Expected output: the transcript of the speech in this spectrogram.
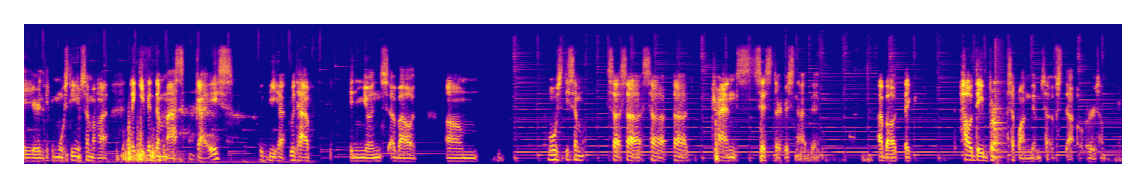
here like mostly yung sa mga like even the mask guys would be would have opinions about um mostly sa sa sa sa, sa trans sisters natin about like how they brought upon themselves daw or something.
